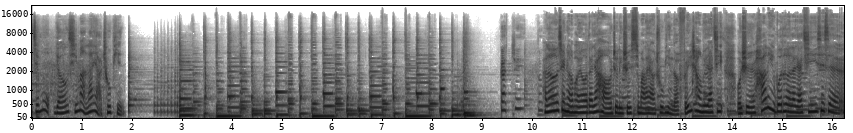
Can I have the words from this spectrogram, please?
节目由喜马拉雅出品。Hello，现场的朋友，大家好，这里是喜马拉雅出品的《非常六加七》，我是哈利波特大家七，谢谢。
